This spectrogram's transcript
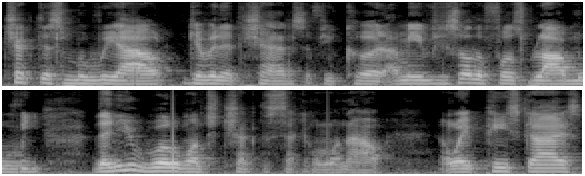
check this movie out. Give it a chance if you could. I mean, if you saw the first Blob movie, then you will want to check the second one out. Anyway, peace, guys,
